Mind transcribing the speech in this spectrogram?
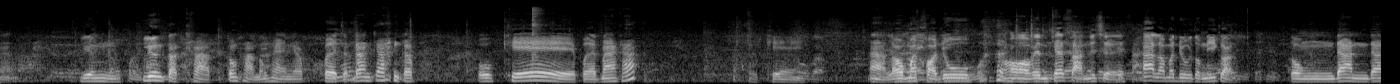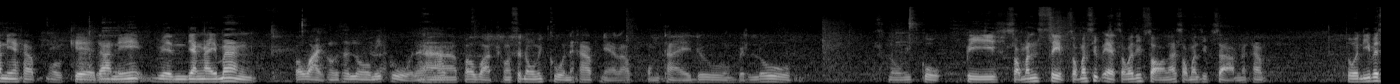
อ่าเรื่องเรื่องตัดขาดต้องถามน้องแพนครับ เปิดจากด้านข้างครับ โอเค เปิดมาครับ โอเค อ่าเรามาขอดูอ๋อเป็นแค่สันเฉยๆอ่าเรามาดูตรงนี้ก่อน ตรงด้านด้านนี้ครับ โอเค ด้านนี้เป็นยังไงบ้างประวัติของสโนมิกุนะอ่าครับประวัติของสโนวิกูนะครับเนี่ยเราผมถ่ายให้ดูเป็นรูปสโนวิกูปี 2010 2011 2012 และ 2013 นะครับ ตัวนี้เป็น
